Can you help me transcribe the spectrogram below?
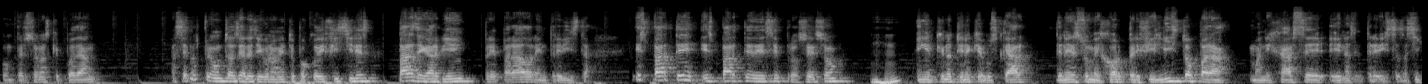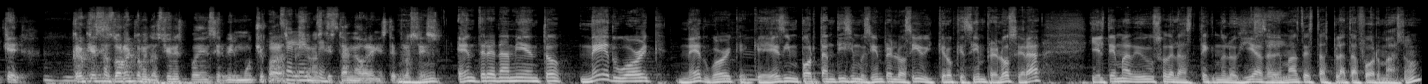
con personas que puedan hacernos preguntas, ya les digo, un poco difíciles para llegar bien preparado a la entrevista. Es parte, es parte de ese proceso en el que uno tiene que buscar tener su mejor perfil listo para manejarse en las entrevistas. Así que creo que estas dos recomendaciones pueden servir mucho para las personas que están ahora en este proceso. Entrenamiento, network, network, que es importantísimo y siempre lo ha sido y creo que siempre lo será. Y el tema de uso de las tecnologías, además de estas plataformas, ¿no?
